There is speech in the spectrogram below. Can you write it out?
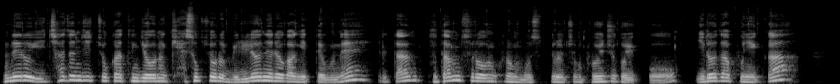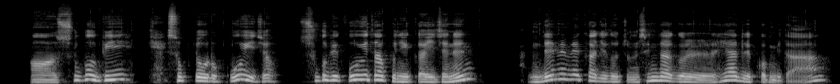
반대로 2차 전지 쪽 같은 경우는 계속적으로 밀려 내려가기 때문에 일단 부담스러운 그런 모습들을 좀 보여주고 있고 이러다 보니까 어, 수급이 계속적으로 꼬이죠. 수급이 꼬이다 보니까 이제는 반대 매매까지도 좀 생각을 해야 될 겁니다.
